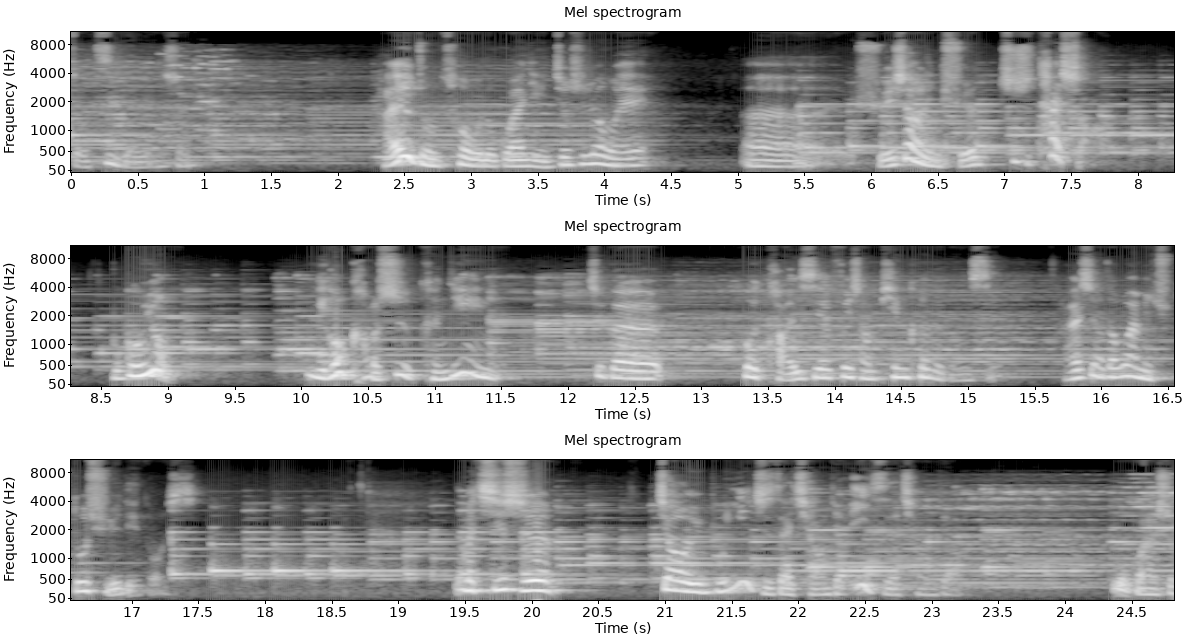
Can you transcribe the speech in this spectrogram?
走自己的人生。还有一种错误的观念，就是认为，呃，学校里学知识太少，不够用，以后考试肯定这个会考一些非常偏科的东西，还是要到外面去多学点东西。那么其实教育部一直在强调，一直在强调，不管是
